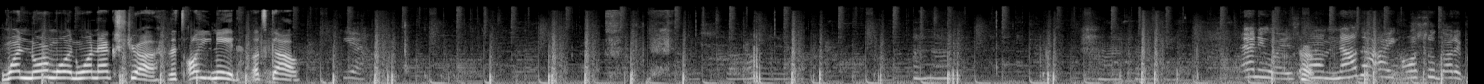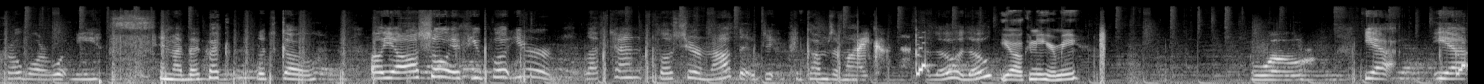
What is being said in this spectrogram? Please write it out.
One normal and one extra. That's all you need. Let's go. Yeah. Anyways, um, now that I also got a crowbar with me in my backpack, let's go. Oh yeah, also if you put your left hand close to your mouth, it, it becomes a mic. Hello, hello? Yo, can you hear me? Whoa. Yeah, yeah,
